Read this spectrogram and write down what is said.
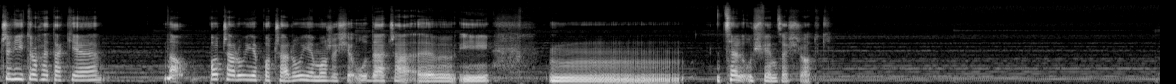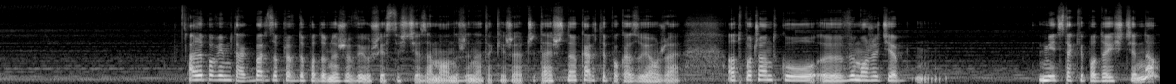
Czyli trochę takie, no, poczaruje, poczaruje, może się uda cza, yy, i yy, cel uświęca środki. Ale powiem tak, bardzo prawdopodobne, że wy już jesteście za mądrzy na takie rzeczy. Też no, karty pokazują, że od początku yy, wy możecie mieć takie podejście, no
